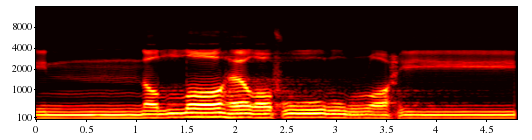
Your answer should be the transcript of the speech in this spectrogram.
إن الله غفور رحيم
